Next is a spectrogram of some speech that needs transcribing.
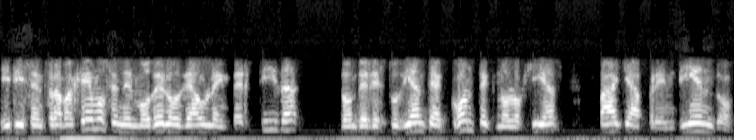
Y dicen, trabajemos en el modelo de aula invertida, donde el estudiante con tecnologías vaya aprendiendo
